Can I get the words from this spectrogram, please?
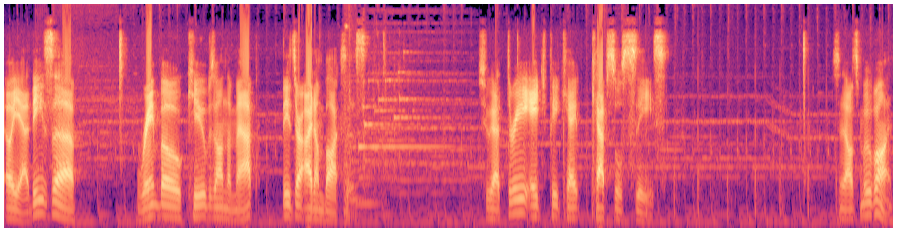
Oh yeah, these uh, rainbow cubes on the map, these are item boxes. So we got three HP cap capsule Cs. So now let's move on.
